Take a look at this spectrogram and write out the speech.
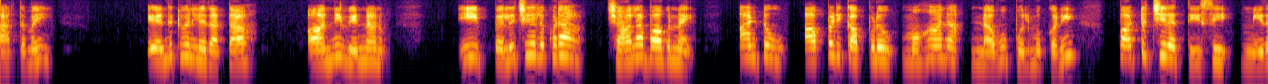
అర్థమై ఎందుకు వినలేదత్తా అన్నీ విన్నాను. ఈ పెళ్ళి చీరలు కూడా చాలా బాగున్నాయి అంటూ అప్పటికప్పుడు మొహాన నవ్వు పులుముకొని పట్టుచీర తీసి మీద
